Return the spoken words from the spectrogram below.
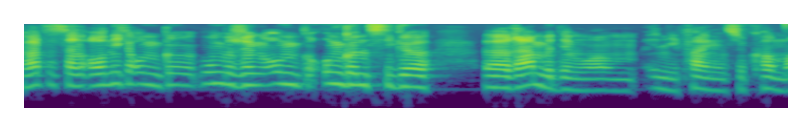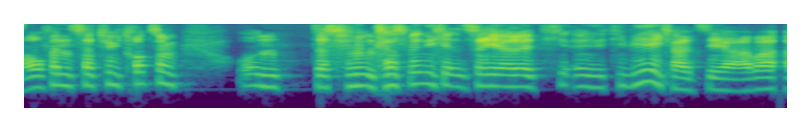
du hattest dann auch nicht unbedingt un ungünstige äh, Rahmenbedingungen, um in die Finals zu kommen. Auch wenn es natürlich trotzdem, und das, das finde ich, das relativiere ich halt sehr, aber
